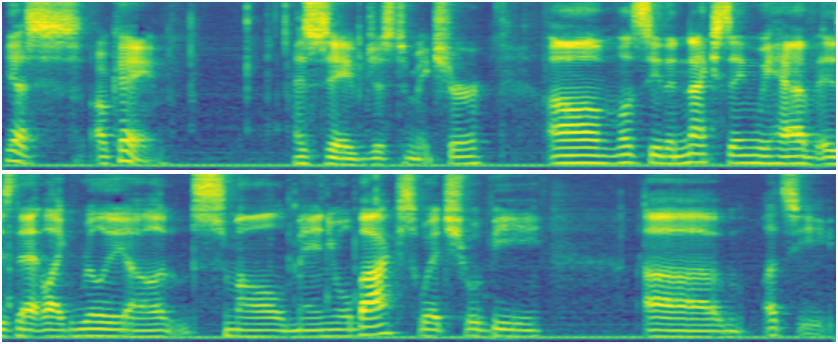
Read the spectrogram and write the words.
Yes. Okay. I saved just to make sure. Um, let's see, the next thing we have is that like really uh, small manual box, which will be, um, let's see,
